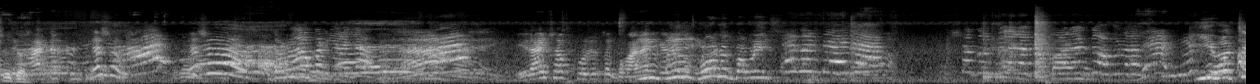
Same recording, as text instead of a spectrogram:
ঠিক আছে। এরাই সব করে তো ঘরে কি হচ্ছে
